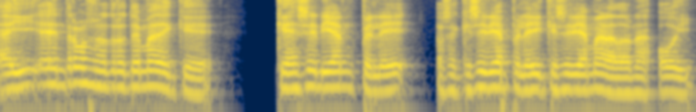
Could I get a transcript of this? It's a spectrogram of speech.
Ahí entramos en otro tema de que, ¿qué serían Pelé? O sea, ¿qué sería Pelé y qué sería Maradona hoy?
